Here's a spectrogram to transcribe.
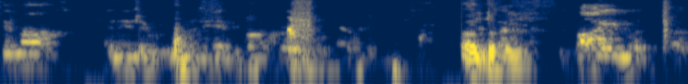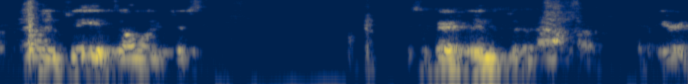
Ten miles? And then they're running the heavy bunker. Uh, the- So the volume of, of LNG is only just, it's a very limited amount of of area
